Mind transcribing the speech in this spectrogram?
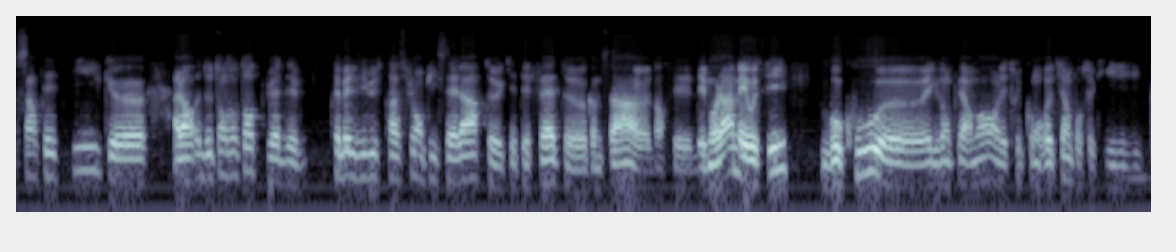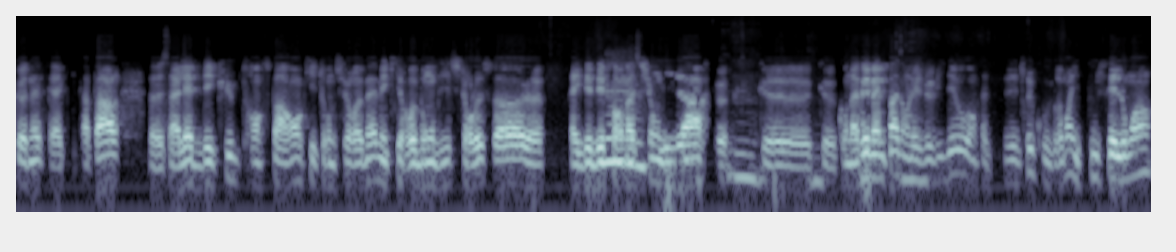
synthétique alors de temps en temps tu as des très belles illustrations en pixel art euh, qui étaient faites euh, comme ça euh, dans ces démos-là, mais aussi beaucoup, exemplairement, les trucs qu'on retient pour ceux qui connaissent et à qui ça parle, ça allait être des cubes transparents qui tournent sur eux-mêmes et qui rebondissent sur le sol, avec des déformations mmh. bizarres que, mmh. qu'on n'avait même pas dans les jeux vidéo. En fait, c'est des trucs où vraiment ils poussaient loin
